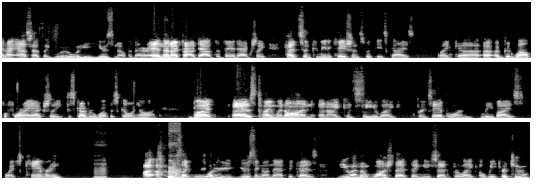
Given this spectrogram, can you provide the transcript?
and I asked, I was like, "What, what are you using over there?" And then I found out that they had actually had some communications with these guys, like uh, a, a good while before I actually discovered what was going on. But as time went on, and I could see, like for example, on Levi's wife's Camry, Mhm. I, I was like, "What are you using on that?" Because you haven't washed that thing. You said for like a week or two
